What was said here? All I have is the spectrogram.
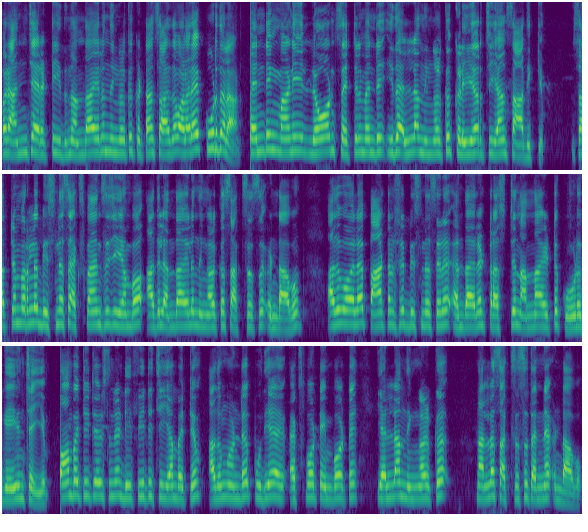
ഒരു അഞ്ചരട്ടി ഇത് എന്തായാലും നിങ്ങൾക്ക് കിട്ടാൻ സാധ്യത വളരെ കൂടുതലാണ്. പെൻഡിങ് മണി ലോൺ സെറ്റിൽമെന്റ് ഇതെല്ലാം നിങ്ങൾക്ക് ക്ലിയർ ചെയ്യാൻ സാധിക്കും. സെപ്റ്റംബറിൽ ബിസിനസ് എക്സ്പാൻസ് ചെയ്യുമ്പോൾ അതിൽ എന്തായാലും നിങ്ങൾക്ക് സക്സസ് ഉണ്ടാവും. അതുപോലെ പാർട്ട്ണർഷിപ്പ് ബിസിനസ്സിൽ എന്തായാലും ട്രസ്റ്റ് നന്നായിട്ട് കൂടുകയും ചെയ്യും. കോമ്പറ്റീറ്റേഴ്സിനെ ഡിഫീറ്റ് ചെയ്യാൻ പറ്റും. അതും കൊണ്ട് പുതിയ എക്സ്പോർട്ട് ഇമ്പോർട്ട് എല്ലാം നിങ്ങൾക്ക് നല്ല സക്സസ് തന്നെ ഉണ്ടാവും.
